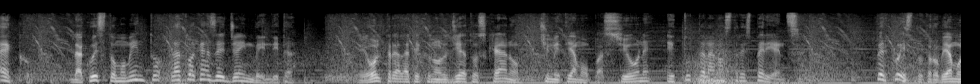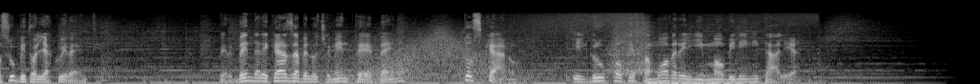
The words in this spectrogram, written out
Ecco, da questo momento la tua casa è già in vendita. E oltre alla tecnologia Toscano ci mettiamo passione e tutta la nostra esperienza. Per questo troviamo subito gli acquirenti. Per vendere casa velocemente e bene, Toscano, il gruppo che fa muovere gli immobili in Italia.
